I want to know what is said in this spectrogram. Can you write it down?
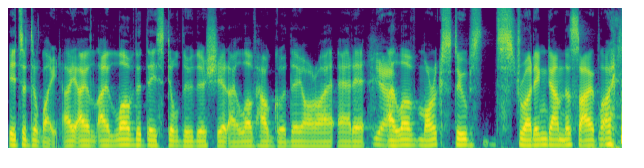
it's a delight. I, I I love that they still do this shit. I love how good they are at- it. Yeah. I love Mark Stoops strutting down the sideline.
